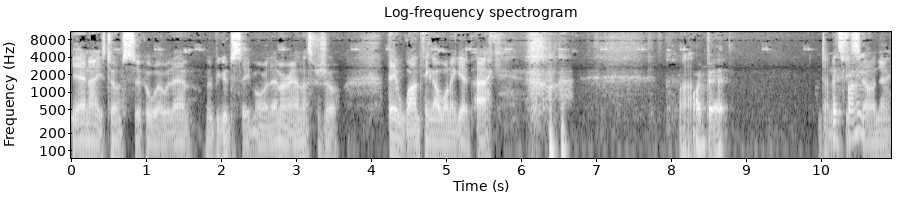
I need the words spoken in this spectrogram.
yeah, no, he's doing super well with them. It'd be good to see more of them around, that's for sure. They're one thing I want to get back. but I bet. I don't know It's if he's funny. selling any.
